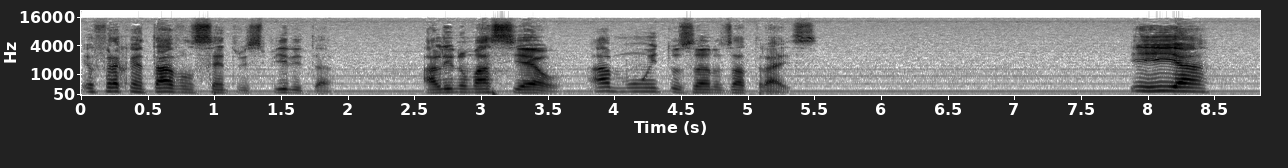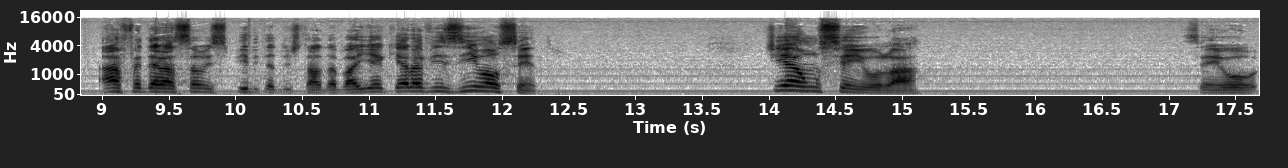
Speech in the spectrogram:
Eu frequentava um centro espírita ali no Maciel, há muitos anos atrás. E ia à Federação Espírita do Estado da Bahia, que era vizinho ao centro. Tinha um senhor lá, senhor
